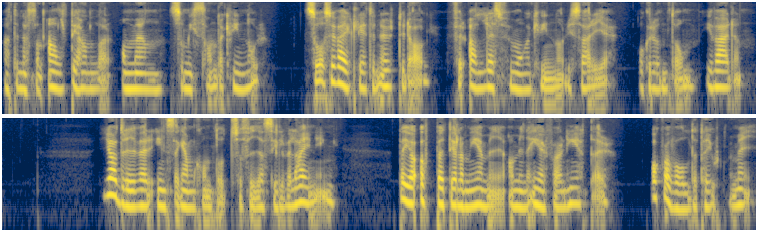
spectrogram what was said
att det nästan alltid handlar om män som misshandlar kvinnor. Så ser verkligheten ut idag för alldeles för många kvinnor i Sverige och runt om i världen. Jag driver Instagramkontot Sofia Silverlining där jag öppet delar med mig av mina erfarenheter och vad våldet har gjort med mig.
